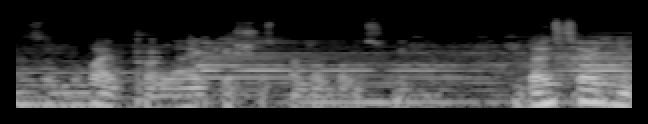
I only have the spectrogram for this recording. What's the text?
Не забувай про лайк, якщо сподобалось відео. До сьогодні.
